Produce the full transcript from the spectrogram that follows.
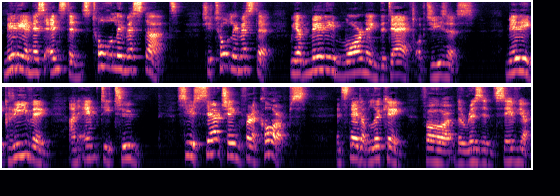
Mary, in this instance, totally missed that. She totally missed it. We have Mary mourning the death of Jesus, Mary grieving an empty tomb. She is searching for a corpse instead of looking for the risen Saviour.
